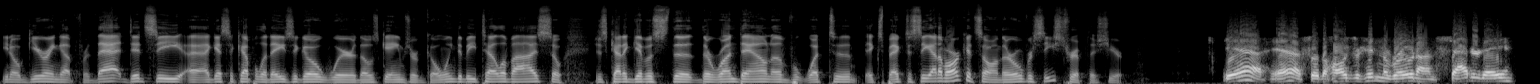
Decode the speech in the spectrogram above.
you know, gearing up for that. Did see, uh, I guess, a couple of days ago where those games are going to be televised. So just kind of give us the the rundown of what to expect to see out of Arkansas on their overseas trip this year. Yeah, yeah. So the Hogs are hitting the road on Saturday,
